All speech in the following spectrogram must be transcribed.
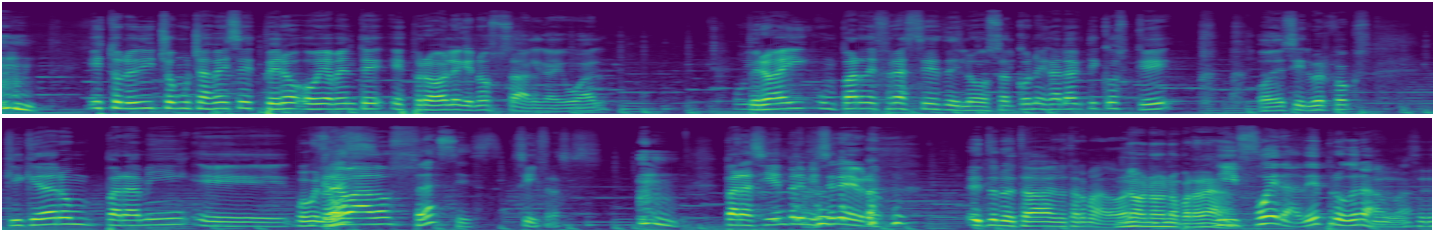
Esto lo he dicho muchas veces, pero obviamente es probable que no salga igual. Pero hay un par de frases de los halcones galácticos que, o de Silverhawks, que quedaron para mí eh, ¿Vos me la- grabados. ¿Frases? Sí, frases. para siempre en mi cerebro. Esto no está, no está armado. ¿eh? No, no, no, para nada. Y fuera de programa. Sí.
